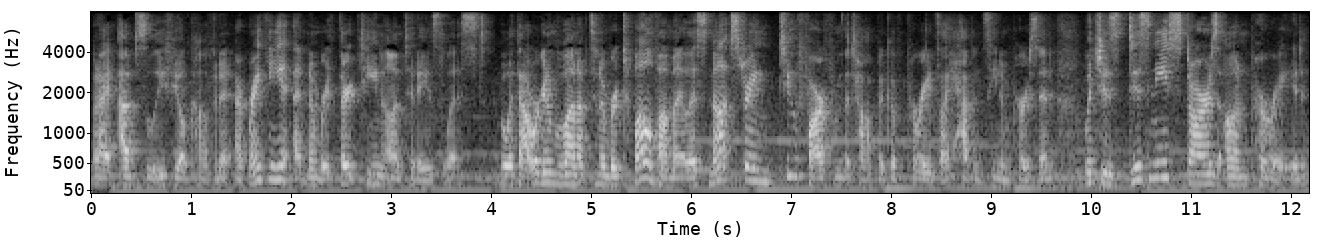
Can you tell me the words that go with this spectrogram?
but I absolutely feel confident at ranking it at number 13 on today's list. But with that, we're gonna move on up to number 12 on my list, not straying too far from the topic of parades I haven't seen in person, which is Disney Stars on Parade.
